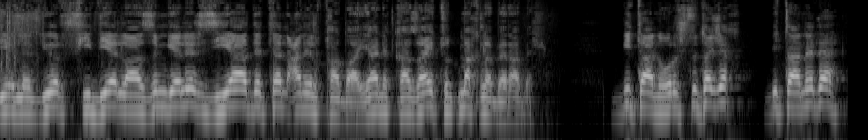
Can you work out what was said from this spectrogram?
diğerler diyor fidye lazım gelir ziyadeten anil kada. Yani kazayı tutmakla beraber. Bir tane oruç tutacak, bir tane de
